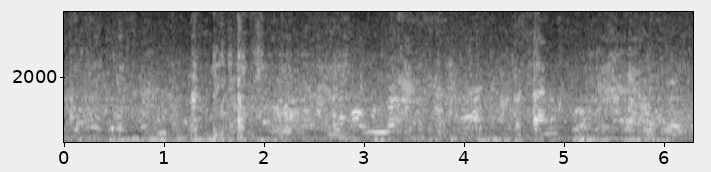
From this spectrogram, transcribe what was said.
Ano po, mga? Basta po.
